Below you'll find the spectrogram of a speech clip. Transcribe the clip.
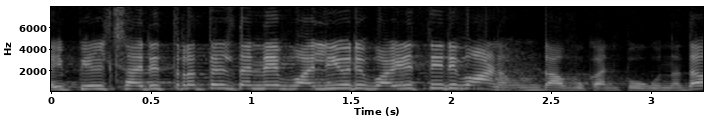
ഐ പി എൽ ചരിത്രത്തിൽ തന്നെ വലിയൊരു വഴിത്തിരിവാണ് ഉണ്ടാവുകാൻ പോകുന്നത്.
